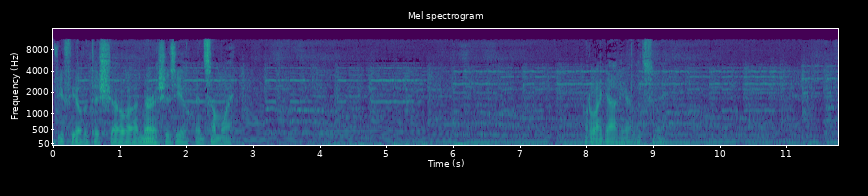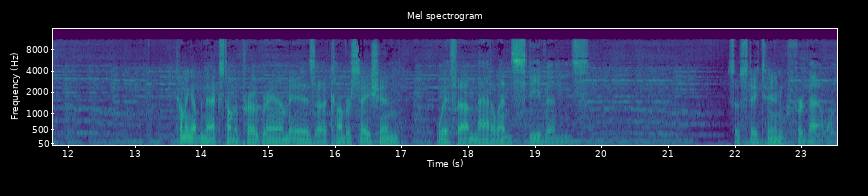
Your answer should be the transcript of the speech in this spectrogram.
if you feel that this show uh, nourishes you in some way. What do I got here? Let's see. Coming up next on the program is a conversation with uh, Madeline Stevens. So stay tuned for that one.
